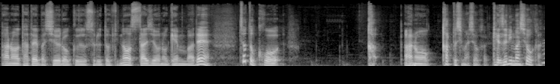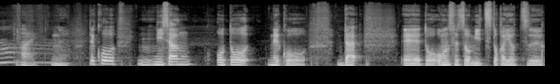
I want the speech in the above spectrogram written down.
あの例えば収録する時のスタジオの現場でちょっとこうかあのカットしましょうか。削りましょうかっていう。はい。うん。でこう23音ねこうだ、えー、と音節を3つとか4つ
